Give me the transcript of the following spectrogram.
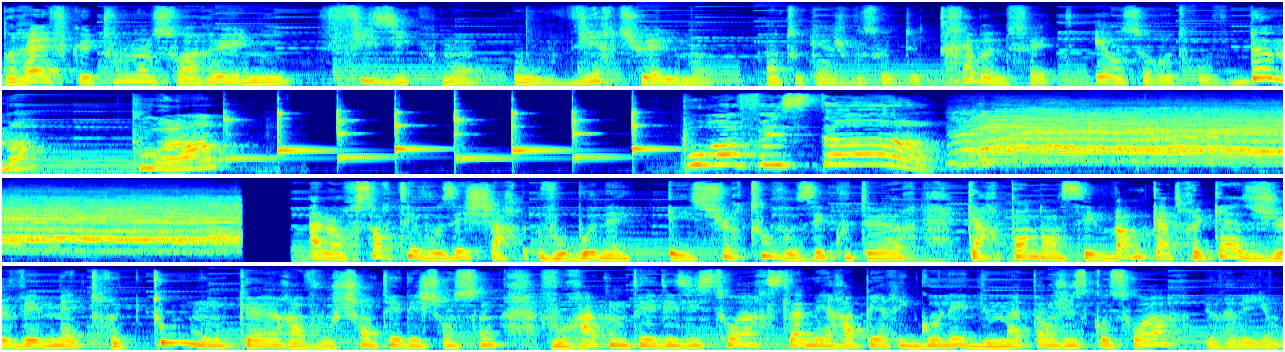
Bref, que tout le monde soit réuni physiquement ou virtuellement. En tout cas, je vous souhaite de très bonnes fêtes et on se retrouve demain pour un... Pour un festin Alors sortez vos écharpes, vos bonnets et surtout vos écouteurs, car pendant ces 24 cases, je vais mettre tout mon cœur à vous chanter des chansons, vous raconter des histoires, slammer, rapper, rigoler du matin jusqu'au soir du réveillon.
